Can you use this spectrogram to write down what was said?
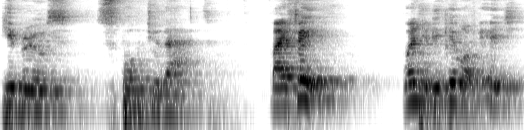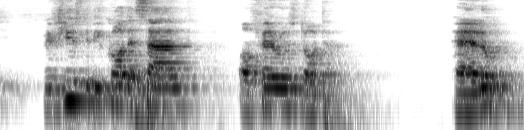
Hebrews spoke to that. By faith, when he became of age, refused to be called the son of Pharaoh's daughter. Hello?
